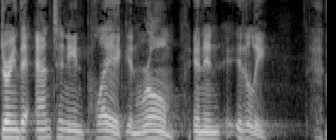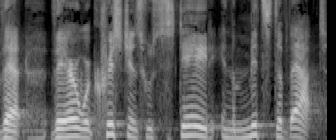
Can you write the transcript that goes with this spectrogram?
during the Antonine Plague in Rome and in Italy that there were Christians who stayed in the midst of that.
